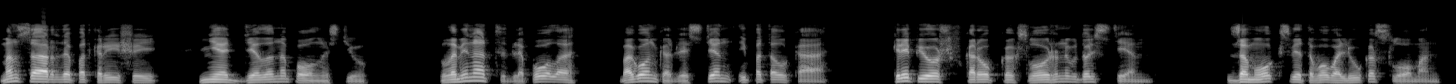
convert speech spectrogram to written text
Мансарда под крышей, не отделана полностью. Ламинат для пола, вагонка для стен и потолка. Крепеж в коробках сложен вдоль стен. Замок светового люка сломан.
